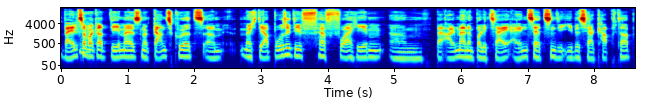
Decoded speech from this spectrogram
Weil es aber gerade Thema ist, nur ganz kurz, ähm, möchte ich auch positiv hervorheben, ähm, bei all meinen Polizeieinsätzen, die ich bisher gehabt habe,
